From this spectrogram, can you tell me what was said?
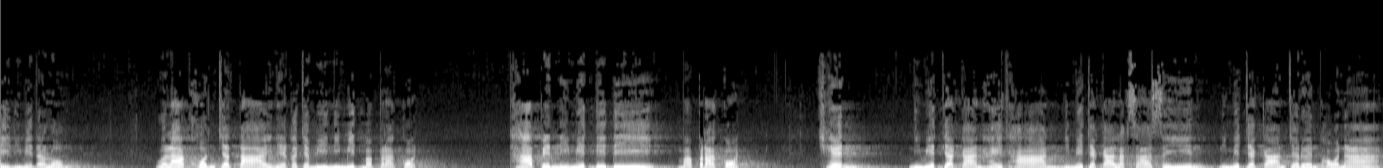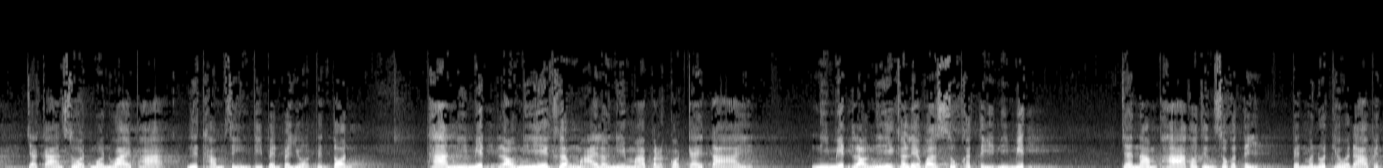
ตินิมิตอารมณ์ เวลาคนจะตายเนี่ยเขาจะมีนิมิตมาปรากฏ ถ้าเป็นนิมิตดีๆ มาปรากฏ เช่น นิมิตจากการให้ทาน นิมิตจากการรักษาศีล นิมิตจากการเจริญภาวนา จากการสวดมนต์ไหว้พระ หรือทำสิ่งที่เป็นประโยชน์เป็นต้น ถ้านิมิตเหล่านี้เครื่องหมายเหล่านี้มาปรากฏใกล้ตาย นิมิตเหล่านี้เขาเรียกว่าสุคตินิมิต จะนำพาเขาถึงสุคติ เป็นมนุษย์เทวดาเป็น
